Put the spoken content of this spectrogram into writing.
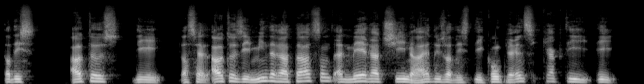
Dat is auto's die, dat zijn auto's die minder uit Duitsland en meer uit China. Hè? Dus dat is die concurrentiekracht die, die,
